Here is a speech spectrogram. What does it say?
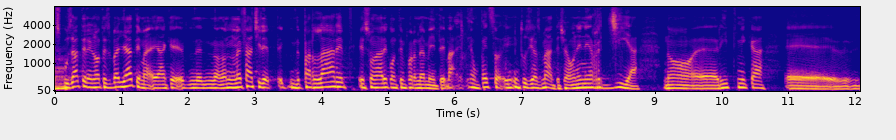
Scusate le note sbagliate, ma è anche, no, non è facile eh, parlare e suonare contemporaneamente, ma è un pezzo entusiasmante, cioè un'energia no, eh, ritmica eh,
